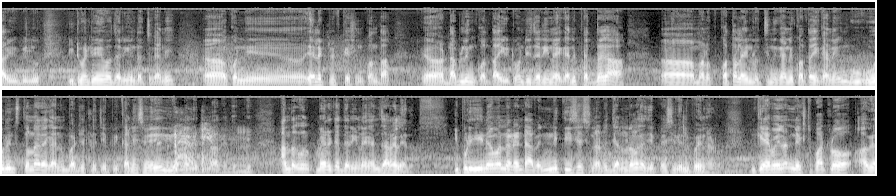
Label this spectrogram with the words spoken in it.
ఆర్యూబీలు ఇటువంటివి ఏవో జరిగి ఉండొచ్చు కానీ కొన్ని ఎలక్ట్రిఫికేషన్ కొంత డబ్లింగ్ కొంత ఇటువంటివి జరిగినాయి కానీ పెద్దగా మనకు కొత్త లైన్లు వచ్చింది కానీ కొత్తవి కానీ ఊ- ఊరించుతున్నారే కానీ బడ్జెట్లో చెప్పి కనీసం ఏదో యూఎన్లో చెప్పినారని చెప్పి అంత మేరకే జరిగినా కానీ జరగలేదు. ఇప్పుడు ఈయనేమన్నాడంటే అవన్నీ తీసేసినాడు జనరల్గా చెప్పేసి వెళ్ళిపోయినాడు. ఇంకేమైనా నెక్స్ట్ పార్ట్లో అవి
